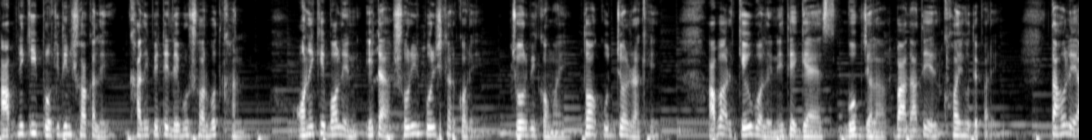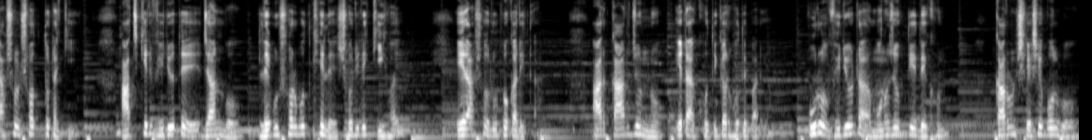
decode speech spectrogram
আপনি কি প্রতিদিন সকালে খালি পেটে লেবুর শরবত খান? অনেকে বলেন এটা শরীর পরিষ্কার করে, চর্বি কমায়, ত্বক উজ্জ্বল রাখে। আবার কেউ বলেন এতে গ্যাস, বুক জ্বালা বা দাঁতের ক্ষয় হতে পারে। তাহলে আসল সত্যটা কি? আজকের ভিডিওতে জানব লেবুর শরবত খেলে শরীরে কি হয়? এর আসল উপকারিতা। আর কার জন্য এটা ক্ষতিকর হতে পারে? পুরো ভিডিওটা মনোযোগ দিয়ে দেখুন। কারণ শেষে বলব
